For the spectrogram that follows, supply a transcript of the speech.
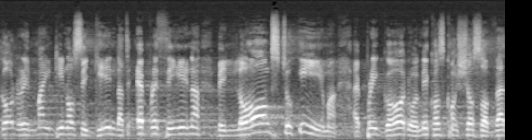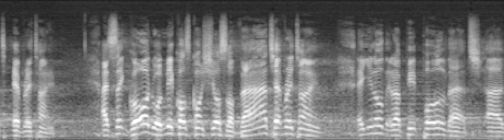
God reminding us again that everything belongs to him. I pray God will make us conscious of that every time I say God will make us conscious of that every time. And you know, there are people that are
